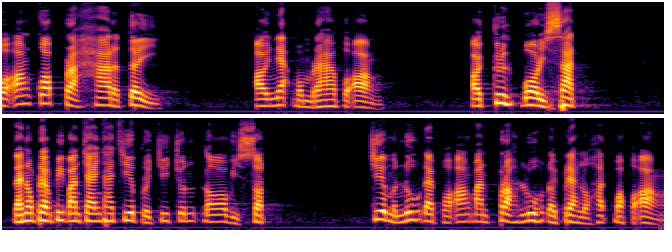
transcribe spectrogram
ព្រះអង្គគប់ប្រហារតីឲ្យអ្នកបម្រើព្រះអង្គឲ្យគ្រឹះបរិស័ទដែលក្នុងព្រះគម្ពីរបានចែងថាជាប្រជាជនដ៏វិសុទ្ធជាមនុស្សដែលព្រះអង្គបានប្រោះលោះដោយព្រះលោហិតរបស់ព្រះអង្គ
